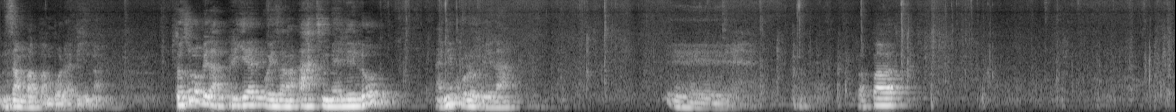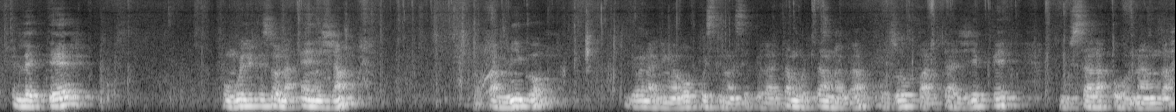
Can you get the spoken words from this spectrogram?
nzambe apambola bino. Tozolobela priere oyo eza na arte me lelo nani kolobela? Eh, papa lecteur fungoli biso na 1 jean. Papa migo yo nalingaka opusi na sepela. Ata motangaka ozopartage mpe mosala oyo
